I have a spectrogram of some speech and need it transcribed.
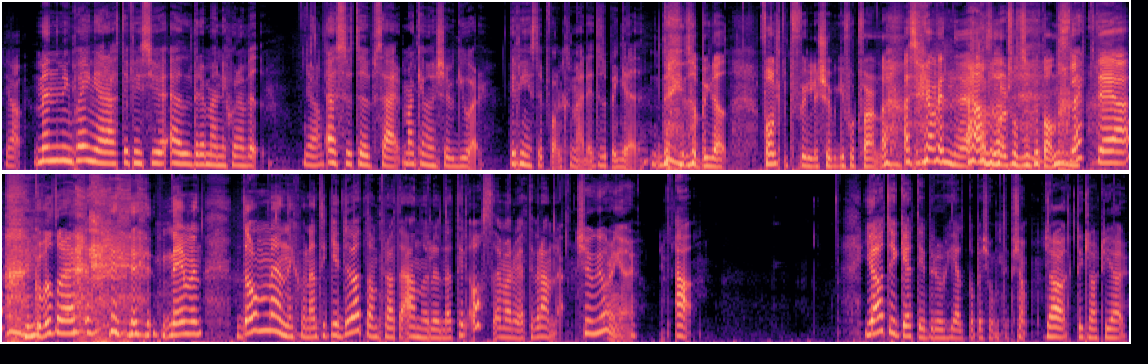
Ja. Men min poäng är att det finns ju äldre människor än vi. Ja. Alltså typ så här, man kan vara 20 år. Det finns typ folk som är det, det är typ en grej. Det är typ en grej. Folk typ fyller 20 fortfarande. Alltså jag vet inte. Även Alltså, år 2017. släpp det. Gå vidare. Nej men de människorna, tycker du att de pratar annorlunda till oss än vad de gör till varandra? 20-åringar? Jag tycker att det beror helt på person till person. Ja, det är klart det gör.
